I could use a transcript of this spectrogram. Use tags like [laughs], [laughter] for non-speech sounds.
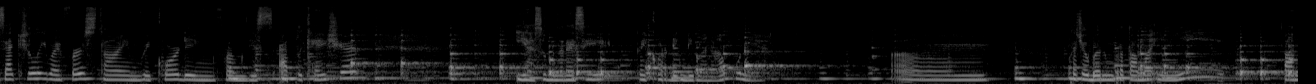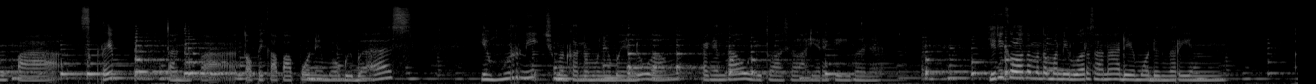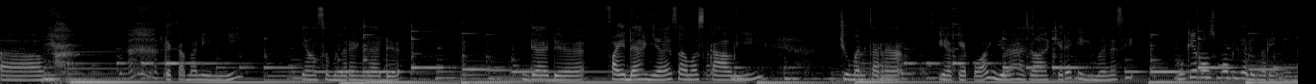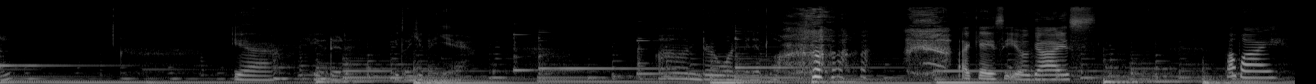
is actually my first time recording from this application. Ya sebenarnya sih recording di mana pun ya. Um, percobaan pertama ini tanpa skrip, tanpa topik apa pun yang mau gue bahas, ya murni cuman karena mau nyobain doang, pengen tahu gitu hasil akhirnya kayak gimana. Jadi kalau teman-teman di luar sana ada yang mau dengerin um, [laughs] rekaman ini yang sebenarnya nggak ada nggak ada faedahnya sama sekali. Cuman karena ya kepo aja hasil akhirnya kayak gimana sih? Mungkin lo semua bisa dengerin ini. Ya ya udah gitu aja kayaknya ya. Under one minute loh. Oke [laughs] okay, see you guys. Bye bye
